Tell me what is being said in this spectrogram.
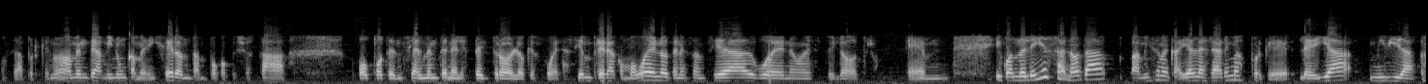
o sea, porque nuevamente a mí nunca me dijeron tampoco que yo estaba o potencialmente en el espectro o lo que fuera. Siempre era como, bueno, tenés ansiedad, bueno, esto y lo otro. Em, y cuando leí esa nota, a mí se me caían las lágrimas porque leía mi vida.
